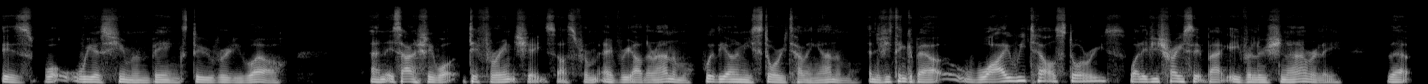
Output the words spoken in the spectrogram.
is what we as human beings do really well. And it's actually what differentiates us from every other animal. We're the only storytelling animal. And if you think about why we tell stories, well, if you trace it back evolutionarily, that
